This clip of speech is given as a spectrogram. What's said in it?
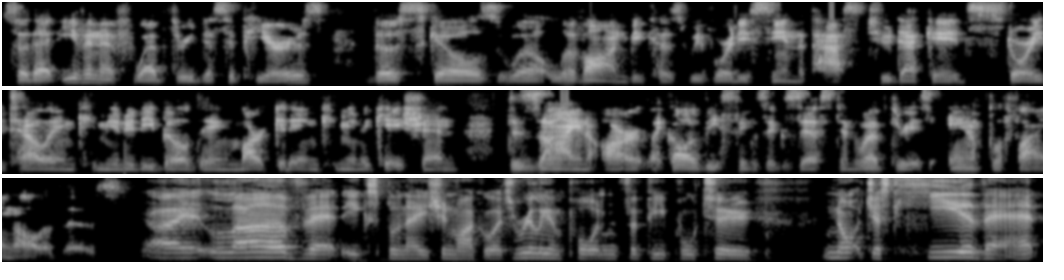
so that even if Web3 disappears, those skills will live on because we've already seen the past two decades storytelling, community building, marketing, communication, design, art like all of these things exist, and Web3 is amplifying all of those. I love that explanation, Michael. It's really important for people to not just hear that,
